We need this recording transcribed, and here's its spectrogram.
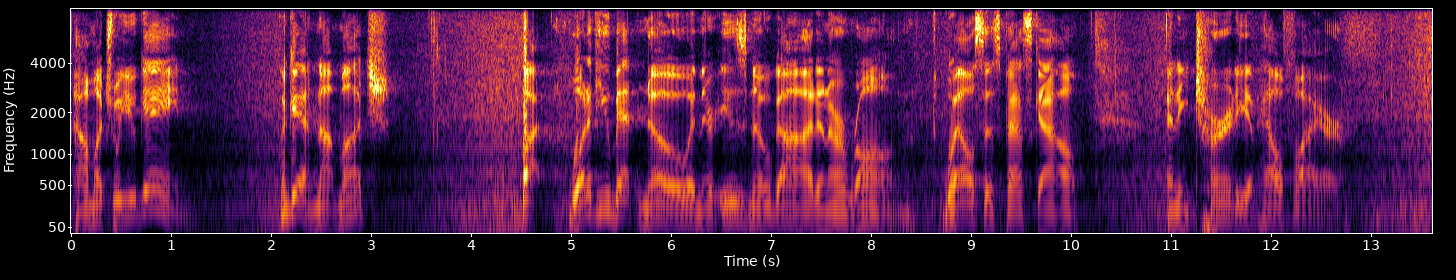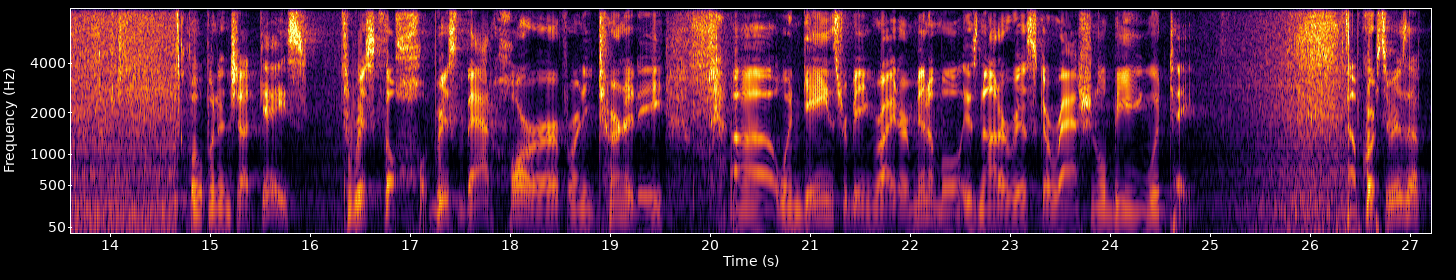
How much will you gain? Again, not much. What if you bet no and there is no God and are wrong? Well, says Pascal, an eternity of hellfire. Open and shut case. To risk, the, risk that horror for an eternity uh, when gains for being right are minimal is not a risk a rational being would take. Now, of course, there is a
